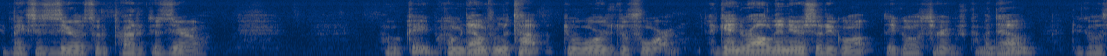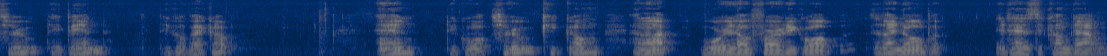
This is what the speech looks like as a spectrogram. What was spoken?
it makes this 0, so the product is 0. Okay, we're coming down from the top towards the 4. Again, they're all linear, so they go they go through. Coming down, they go through, they bend, they go back up, and they go up through, keep going. And I'm not worried how far they go up that I know, but it has to come down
